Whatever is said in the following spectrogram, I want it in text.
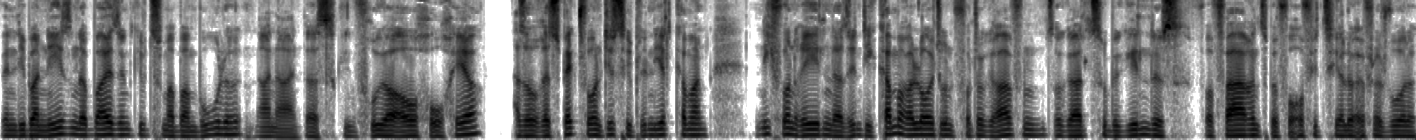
wenn Libanesen dabei sind, gibt's mal Bambule. Nein, nein, das ging früher auch hoch her. Also respektvoll und diszipliniert kann man nicht von reden. Da sind die Kameraleute und Fotografen sogar zu Beginn des Verfahrens, bevor offiziell eröffnet wurde,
